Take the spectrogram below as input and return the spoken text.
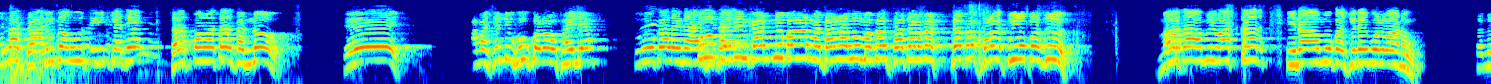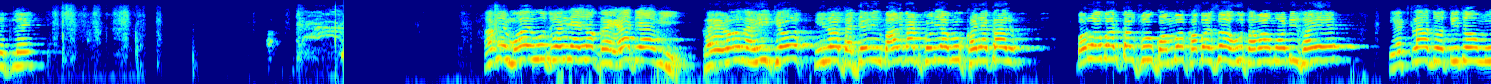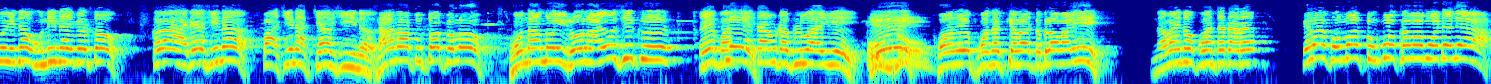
એટલા ધારી તો હું એમ કેજે સરપંચ અત્યારે ઘરનો. એ આ છેલ્લી હું કરવા ઉઠાઈ લે તું કાલે ના તું આવી પેલી કાઢ ને બહાર વધારાનું મગજ સાધા વગર. નકર ખોળા તું એ પાછું. મારા અમે વાત કર એના અમુક કશું નહીં બોલવાનું. તમે એટલે અમે મોય હું જોઈ રહ્યો ગયડા તે આવી. ગયડો નહીં કયો એના ધટેડી બહાર કાઢ હું ખરેખર બરોબર કહું છું ગમો ખબર છે હું થવા મોડી છે એટલા દોતી તો હું એને હુની નહીં મેલતો. કે આર્યા છી ને? પાછી નાચ્યા છી ને ના ના તું તો પેલો હોનાનો હીરો લાયો છે કે? એ બંધ તારું ડબલું આવી એ. ફોન એ ફોન જ કેવાય ડબલા વાળી નવાઈ નો ફોન છે તારે. પેલા ગોમાં ટૂંપો ખાવા મોડે લ્યા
